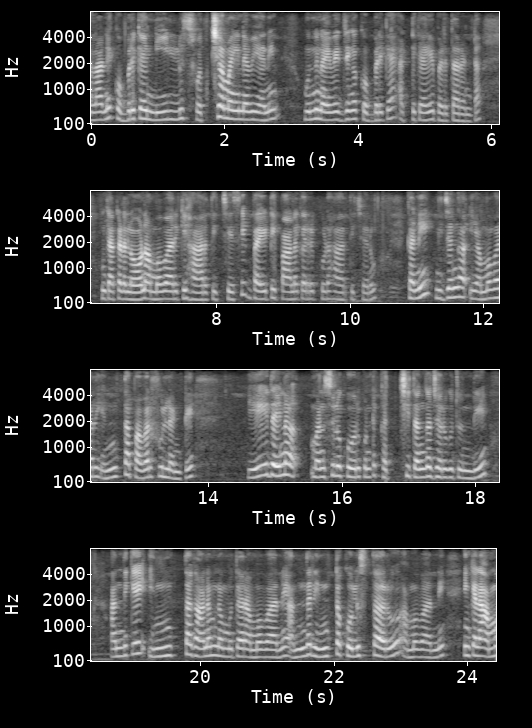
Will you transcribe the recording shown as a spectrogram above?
అలానే కొబ్బరికాయ నీళ్ళు స్వచ్ఛమైనవి అని ముందు నైవేద్యంగా కొబ్బరికాయ అట్టికాయ పెడతారంట. ఇంకా అక్కడ లోన అమ్మవారికి హారతి ఇచ్చేసి బయటి పాలకర్రకు కూడా హారతి ఇచ్చారు. కానీ నిజంగా ఈ అమ్మవారు ఎంత పవర్ఫుల్ అంటే ఏదైనా మనసులో కోరుకుంటే ఖచ్చితంగా జరుగుతుంది. అందుకే ఇంతగానం నమ్ముతారు అమ్మవారిని. అందరు ఇంత కొలుస్తారు అమ్మవారిని. ఇంకా ఇలా అమ్మ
